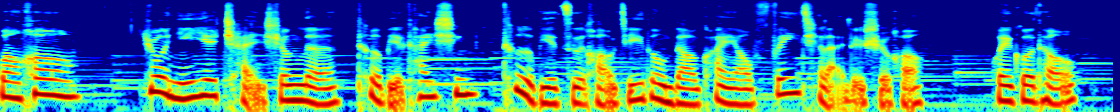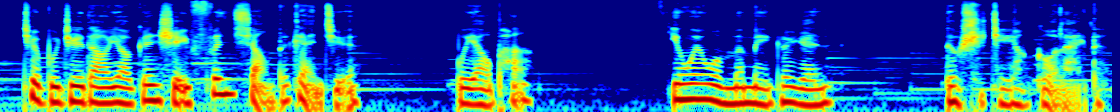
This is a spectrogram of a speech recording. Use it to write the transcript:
往后。若你也产生了特别开心、特别自豪、激动到快要飞起来的时候，回过头却不知道要跟谁分享的感觉，不要怕，因为我们每个人都是这样过来的。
